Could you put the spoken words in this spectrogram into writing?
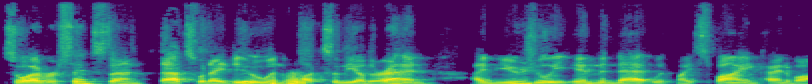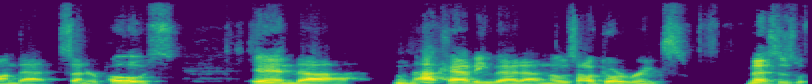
So ever since then, that's what I do. When the puck's in the other end, I'm usually in the net with my spine kind of on that center post. And uh, not having that on those outdoor rinks messes with.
